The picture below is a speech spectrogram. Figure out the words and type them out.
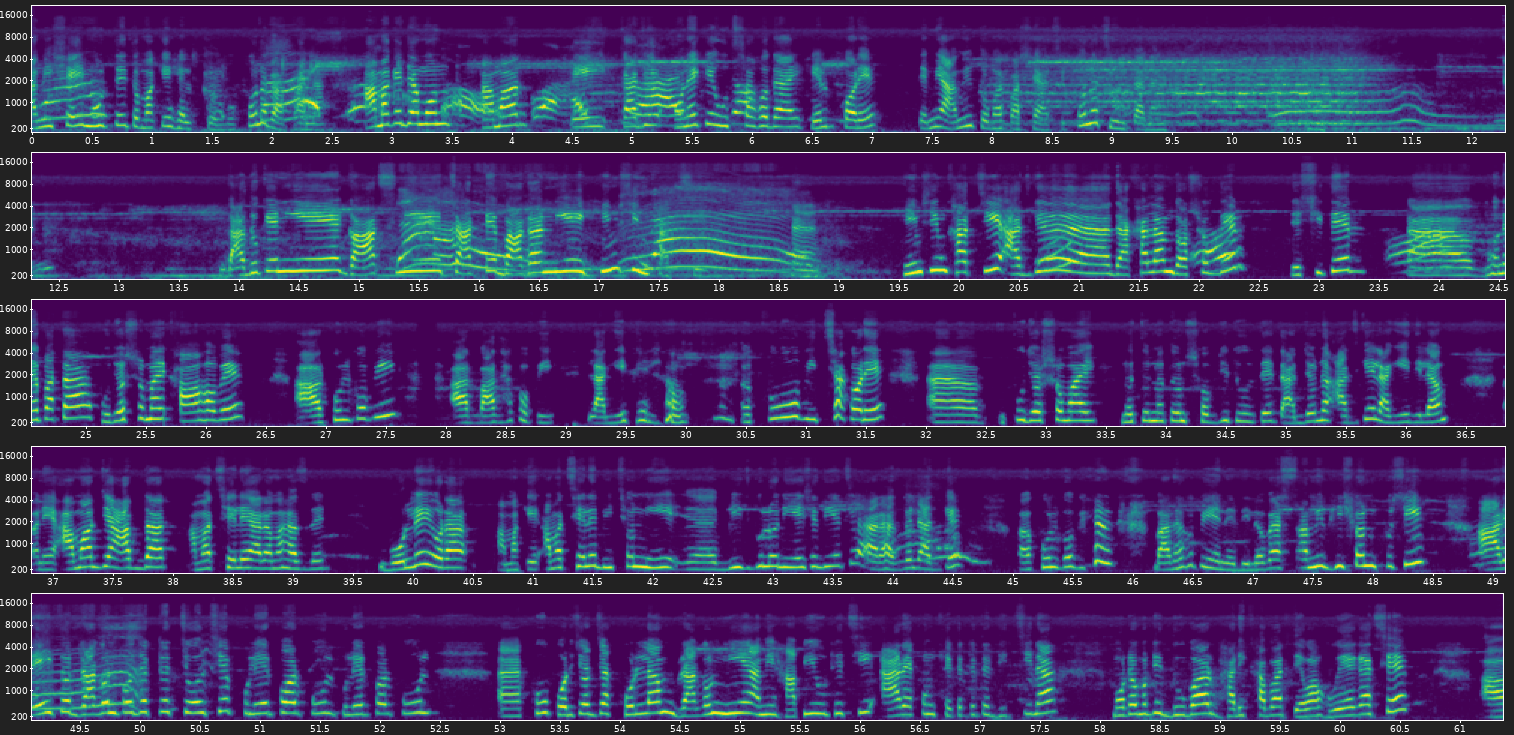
আমি সেই মুহূর্তেই তোমাকে হেল্প করব, কোনো ব্যাপার না। আমাকে যেমন আমার এই কাজে অনেকে উৎসাহ দেয় হেল্প করে, তেমনি আমি তোমার পাশে আছি, কোনো চিন্তা নাই। দাদুকে নিয়ে, গাছ নিয়ে, চারটে বাগান নিয়ে হিমশিম খাচ্ছি। হ্যাঁ হিমশিম খাচ্ছি। আজকে দেখালাম দর্শকদের যে শীতের ধনে পাতা পুজোর সময় খাওয়া হবে, আর ফুলকপি আর বাঁধাকপি লাগিয়ে ফেললাম। খুব ইচ্ছা করে পুজোর সময় নতুন নতুন সবজি তুলতে, তার জন্য আজকে লাগিয়ে দিলাম। মানে আমার যে আবদার, আমার ছেলে আর আমার হাজবেন্ড বললেই ওরা আমাকে, আমার ছেলে বিছন নিয়ে বীজগুলো নিয়ে এসে দিয়েছে আর হাজবেন্ড আজকে ফুলকপি বাঁধাকপি এনে দিল। ব্যাস, আমি ভীষণ খুশি। আর এই তো ড্রাগন প্রজেক্টের চলছে, ফুলের পর ফুল, ফুলের পর ফুল। খুব পরিচর্যা করলাম। ড্রাগন নিয়ে আমি হাঁপিয়ে উঠেছি, আর এখন খেতে টেতে দিচ্ছি না। মোটামুটি দুবার ভারী খাবার দেওয়া হয়ে গেছে।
